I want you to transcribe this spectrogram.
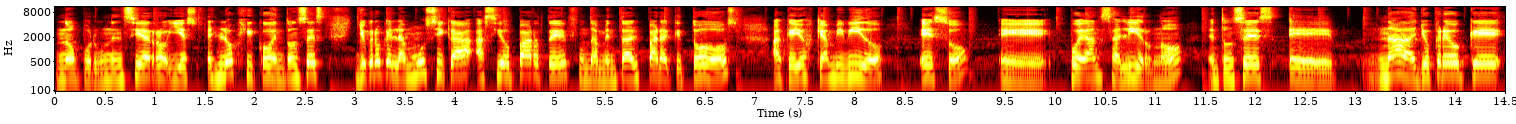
¿no? Por un encierro y es, es lógico. Entonces yo creo que la música ha sido parte fundamental para que todos aquellos que han vivido eso eh, puedan salir, ¿no? Entonces, eh, nada, yo creo que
